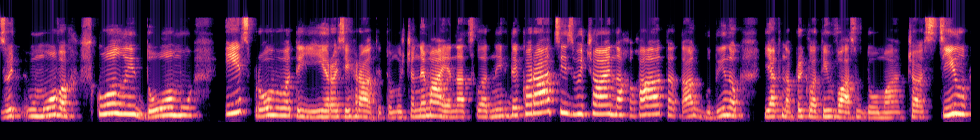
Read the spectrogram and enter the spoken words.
зви- умовах школи, дому, і спробувати її розіграти, тому що немає надскладних декорацій, звичайна хата, так, будинок, як, наприклад, і у вас вдома. Стіл,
